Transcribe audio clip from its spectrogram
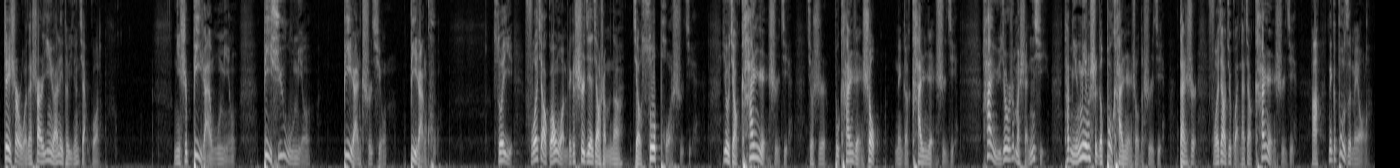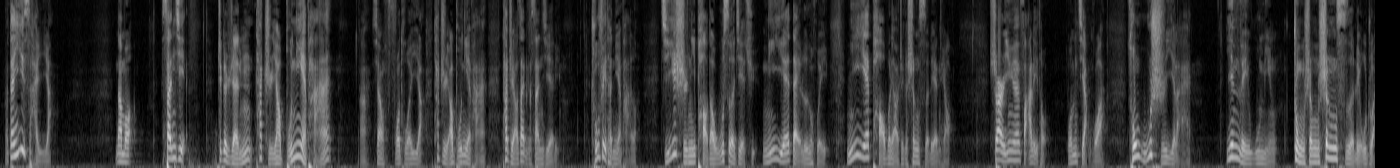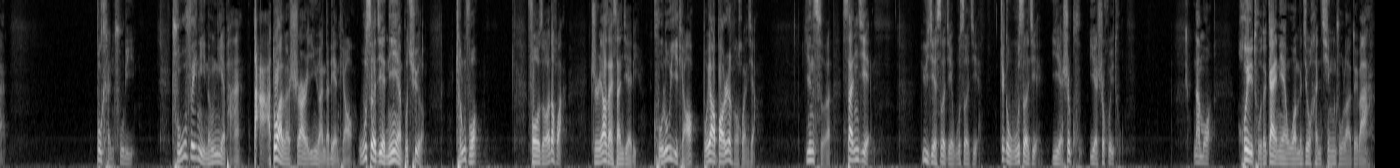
这事儿我在十二因缘里头已经讲过了。你是必然无名，必须无名，必然痴情，必然苦。所以佛教管我们这个世界叫什么呢？叫娑婆世界，又叫堪忍世界，就是不堪忍受那个堪忍世界。汉语就是这么神奇，它明明是个不堪忍受的世界。但是佛教就管它叫堪忍世界啊，那个不字没有了，但意思还一样。那么三界，这个人他只要不涅盘啊，像佛陀一样，他只要不涅盘，他只要在这个三界里，除非他涅盘了，即使你跑到无色界去，你也得轮回，你也跑不了这个生死链条。十二因缘法里头，我们讲过啊，从无始以来，因为无名。众生生死流转，不肯出离，除非你能涅盘，打断了十二因缘的链条，无色界您也不去了，成佛。否则的话，只要在三界里，苦路一条，不要抱任何幻想。因此，三界，欲界、色界、无色界，这个无色界也是苦，也是秽土。那么，秽土的概念我们就很清楚了，对吧？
